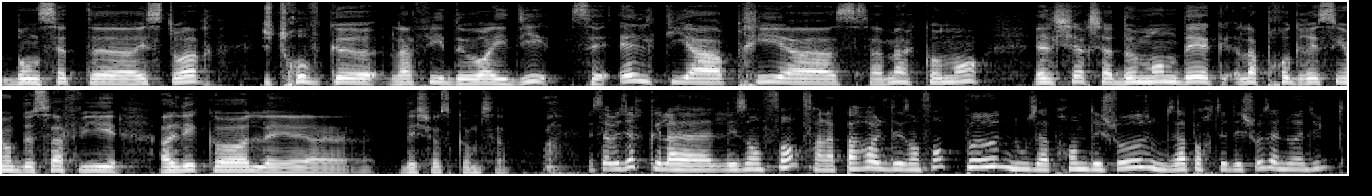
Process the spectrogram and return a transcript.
dans cette histoire, je trouve que la fille de Waidi, c'est elle qui a appris à sa mère comment elle cherche à demander la progression de sa fille à l'école et euh, des choses comme ça. Mais ça veut dire que la, les enfants, enfin la parole des enfants peut nous apprendre des choses ou nous apporter des choses à nous adultes?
